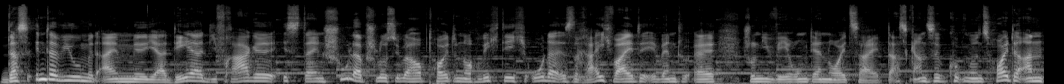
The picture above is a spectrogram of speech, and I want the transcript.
Das Interview mit einem Milliardär, die Frage, ist dein Schulabschluss überhaupt heute noch wichtig oder ist Reichweite eventuell schon die Währung der Neuzeit? Das Ganze gucken wir uns heute an,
